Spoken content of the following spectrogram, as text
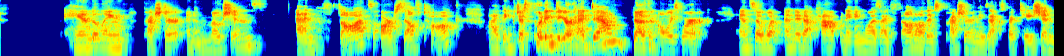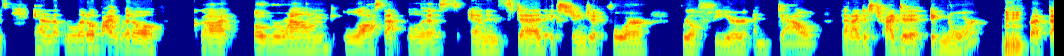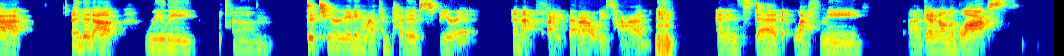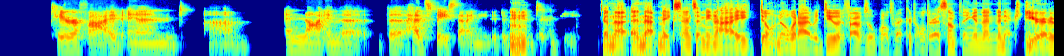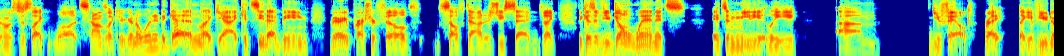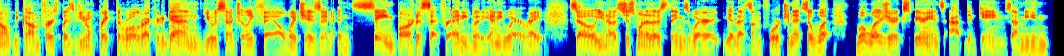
handling pressure and emotions and thoughts, our self talk, I think just putting to your head down doesn't always work. And so what ended up happening was I felt all this pressure and these expectations, and little by little got overwhelmed, lost that bliss, and instead exchange it for real fear and doubt that I just tried to ignore, Mhm. but that ended up really um, deteriorating my competitive spirit and that fight that I always had, Mhm. and instead left me uh, getting on the blocks, terrified and um, and not in the the headspace that I needed to be Mhm. in to compete. and that and that makes sense. I mean, I don't know what I would do if I was a world record holder at something, and then the next year everyone was just like, "Well, it sounds like you're going to win it again." Like, yeah, I could see that being very pressure filled, self doubt, as you said. Like, because if you don't win, it's it's immediately um, you failed, right? Like if you don't become first place, if you don't break the world record again, you essentially fail, which is an insane bar to set for anybody anywhere, right? So, you know, it's just one of those things where yeah, that's unfortunate. So what what was your experience at the games? I mean,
